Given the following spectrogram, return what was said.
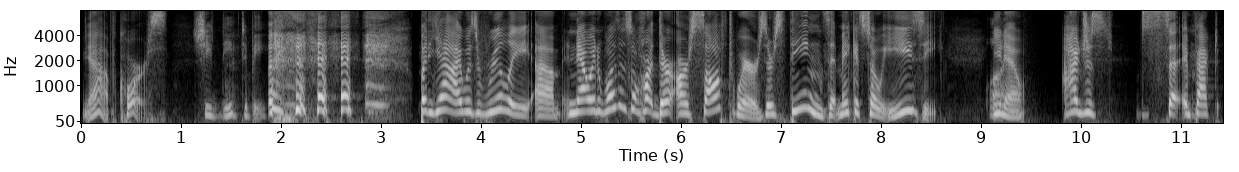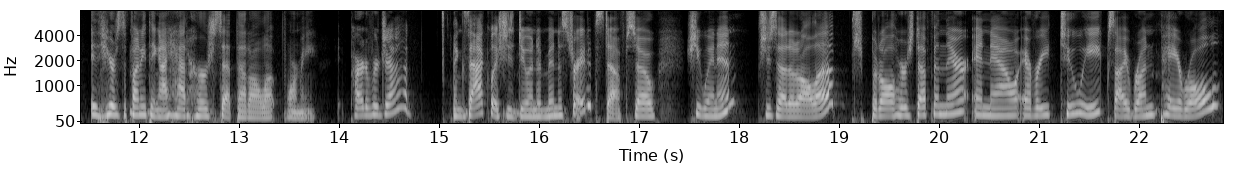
yeah, of course. She'd need to be. but yeah, I was really um, now it wasn't so hard. There are softwares, there's things that make it so easy. You know, I just set. In fact, here's the funny thing: I had her set that all up for me. Part of her job. Exactly, she's doing administrative stuff. So she went in, she set it all up, she put all her stuff in there, and now every two weeks I run payroll.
